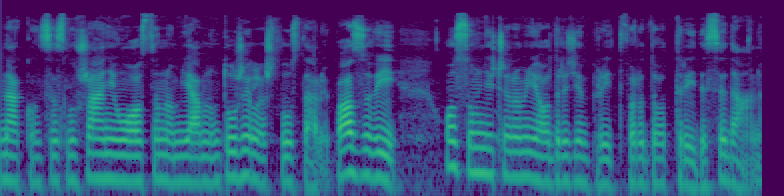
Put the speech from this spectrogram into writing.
Nakon saslušanja u osnovnom javnom tužilaštvu u Staroj Pazovi, osumnjičenom je određen pritvor do 30 dana.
